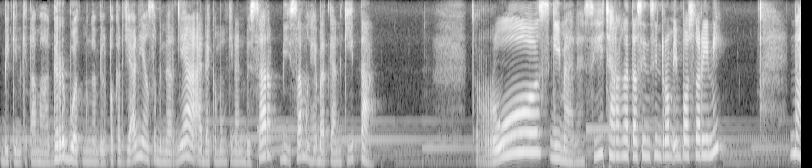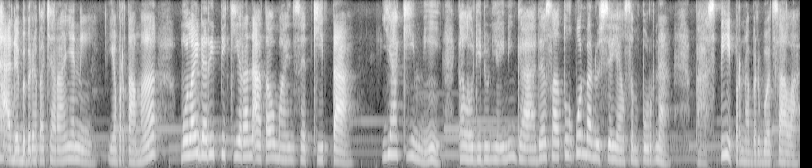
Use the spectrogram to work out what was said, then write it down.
bikin kita mager buat mengambil pekerjaan yang sebenarnya ada kemungkinan besar bisa menghebatkan kita. Terus gimana sih cara ngatasin sindrom impostor ini? Nah ada beberapa caranya nih. Yang pertama, mulai dari pikiran atau mindset kita. Yakini kalau di dunia ini gak ada satupun manusia yang sempurna. Pasti pernah berbuat salah.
